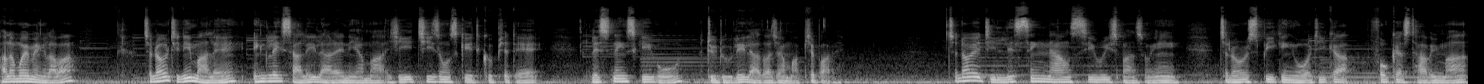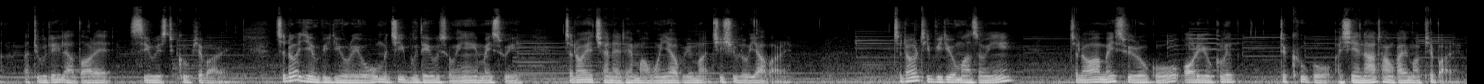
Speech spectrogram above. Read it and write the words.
အားလုံးပဲမင်္ဂလာပါကျွန်တော်ဒီနေ့မှာလည်းအင်္ဂလိပ်စာလေ့လာတဲ့နေရာမှာအရေးအကြီးဆုံး skill တစ်ခုဖြစ်တဲ့ listening skill ကိုအတူတူလေ့လာသွားကြမှာဖြစ်ပါတယ်ကျွန်တော်ရဲ့ဒီ listening now series မှာဆိုရင်ကျွန်တော်တို့ speaking ကိုအဓိက focus ထားပြီးမှအတူလေ့လာသွားတဲ့ series တစ်ခုဖြစ်ပါတယ်ကျွန်တော်အရင်ဗီဒီယိုတွေကိုမကြည့်ဘူးသေးဘူးဆိုရင်မိတ်ဆွေကျွန်တော်ရဲ့ channel ထဲမှာဝင်ရောက်ပြီးမှကြည့်ရှုလို့ရပါတယ်ကျွန်တော်ဒီဗီဒီယိုမှာဆိုရင်ကျွန်တော်ကမိတ်ဆွေတို့ကို audio clip တစ်ခုကိုအရင်နားထောင်ခိုင်းမှာဖြစ်ပါတယ်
